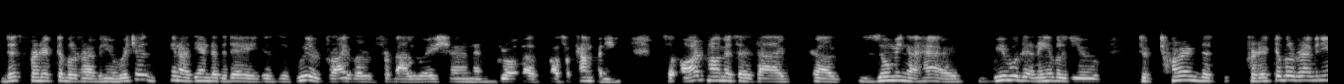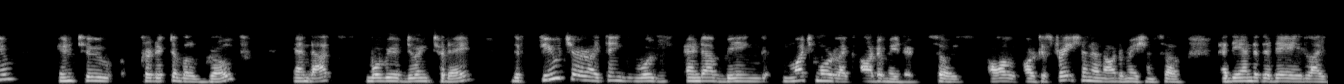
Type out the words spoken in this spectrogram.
this predictable revenue, which is, you know, at the end of the day, is the real driver for valuation and growth of, of a company. So our promise is that uh, zooming ahead, we would enable you to turn this predictable revenue into predictable growth. And that's what we are doing today. The future, I think, will end up being much more like automated. So all orchestration and automation. So at the end of the day, like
